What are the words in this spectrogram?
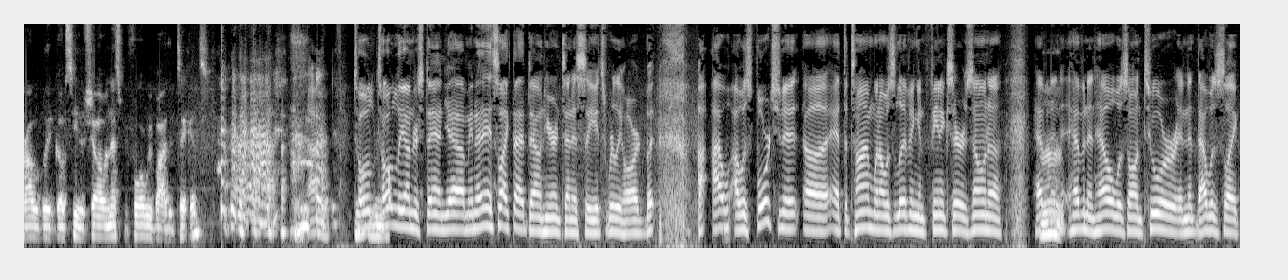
Probably go see the show, and that's before we buy the tickets. I to- totally understand. Yeah, I mean it's like that down here in Tennessee. It's really hard, but I, I, I was fortunate uh, at the time when I was living in Phoenix, Arizona. Heaven, and, Heaven and Hell was on tour, and that was like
